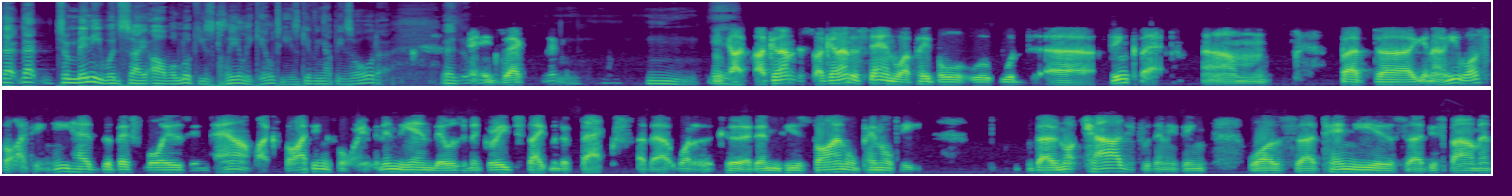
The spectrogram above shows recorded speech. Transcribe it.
that that to many would say, oh well, look, he's clearly guilty. He's giving up his order. Uh, exactly. Mm, yeah. I, I, can under, I can understand why people w- would uh, think that. Um, but uh, you know, he was fighting. He had the best lawyers in town, like fighting for him. And in the end, there was an agreed statement of facts about what had occurred. And his final penalty, though not charged with anything, was uh, ten years uh, disbarment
